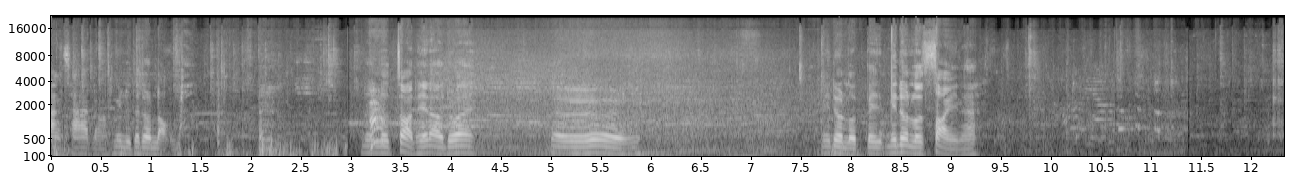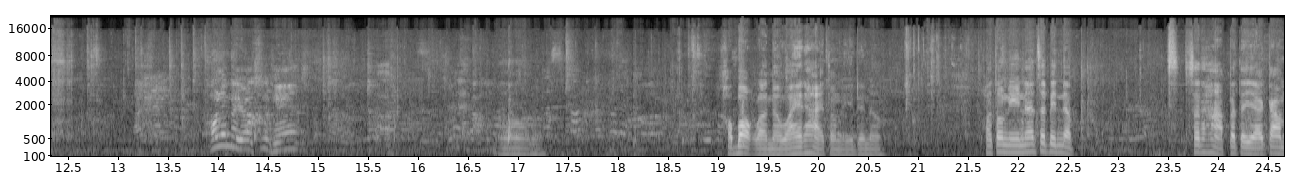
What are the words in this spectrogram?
ต่างชาติเนาะไม่รู้จะโดนหลอกไหมโดนรถจอดให้เราด้วย เออ ไม่โดนรถไปไม่โดนรถสอยนะ 好了没有？视频。 อ๋อเขาบอกเรานะว่าให้ถ่ายตรงนี้ด้วยเนาะ เพ ราะตรงนี้น่าจะเป็นแบบสถาปัตยกรรม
